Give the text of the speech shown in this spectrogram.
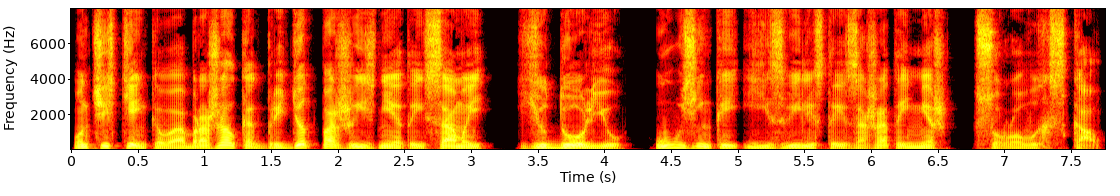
Он частенько воображал, как бредет по жизни этой самой юдолью, узенькой и извилистой, зажатой меж суровых скал.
